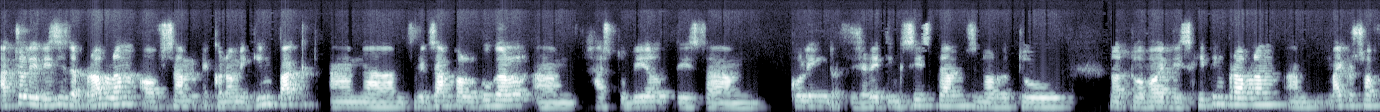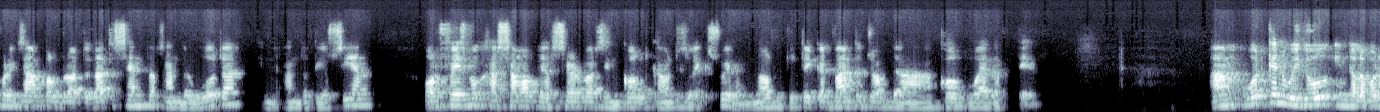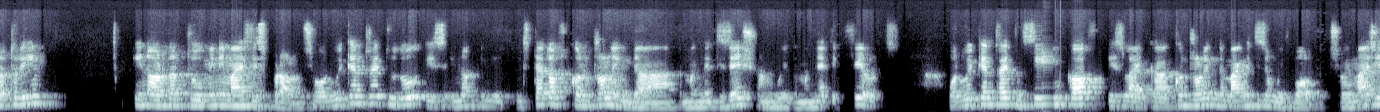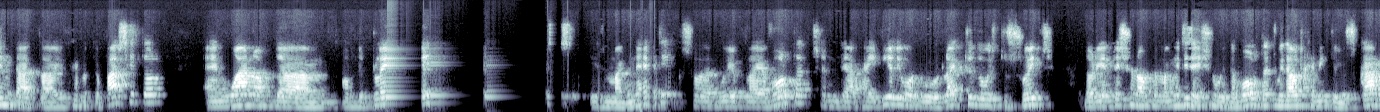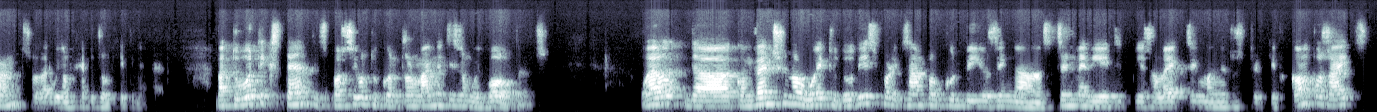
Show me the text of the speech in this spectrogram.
Actually, this is the problem of some economic impact. And um, for example, Google um, has to build these um, cooling refrigerating systems in order to not to avoid this heating problem. Microsoft, for example, brought the data centers underwater, in, under the ocean, or Facebook has some of their servers in cold countries like Sweden in order to take advantage of the cold weather there. Um, what can we do in the laboratory in order to minimize this problem. So what we can try to do is in, in, instead of controlling the, the, magnetization with the magnetic fields, what we can try to think of is like uh, controlling the magnetism with voltage. So imagine that uh, you have a capacitor and one of the, um, of the plates is magnetic so that we apply a voltage and uh, ideally what we would like to do is to switch the orientation of the magnetization with the voltage without having to use current so that we don't have the Joule heating effect. But to what extent is possible to control magnetism with voltage? Well, the conventional way to do this, for example, could be using uh, a strain-mediated piezoelectric magnetostrictive composites,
